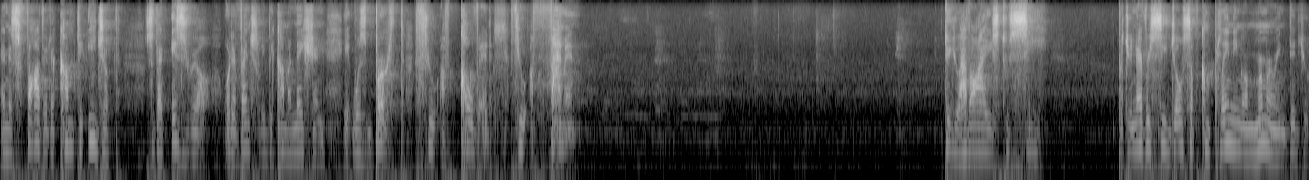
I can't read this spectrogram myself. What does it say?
and his father to come to Egypt so that Israel would eventually become a nation. It was birthed through a COVID, through a famine. Do you have eyes to see? But you never see Joseph complaining or murmuring, did you?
